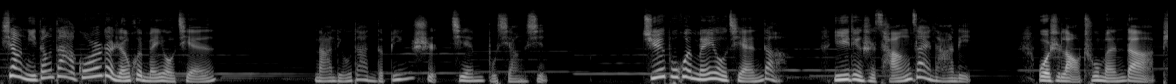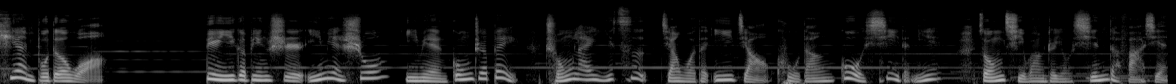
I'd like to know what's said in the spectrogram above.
像你当大官的人会没有钱？拿榴弹的兵士坚不相信，绝不会没有钱的，一定是藏在哪里。我是老出门的，骗不得我。”另一个兵士一面说。一面弓着背，重来一次，将我的衣角裤裆过细的捏，总期望着有新的发现。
